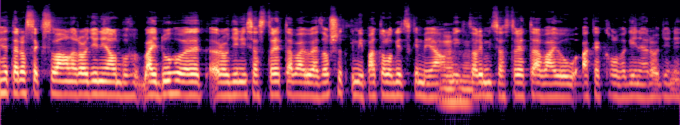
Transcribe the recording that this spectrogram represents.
heterosexuálne rodiny alebo aj dúhové rodiny sa stretávajú aj so všetkými patologickými javmi, mm-hmm. ktorými sa stretávajú akékoľvek iné rodiny.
